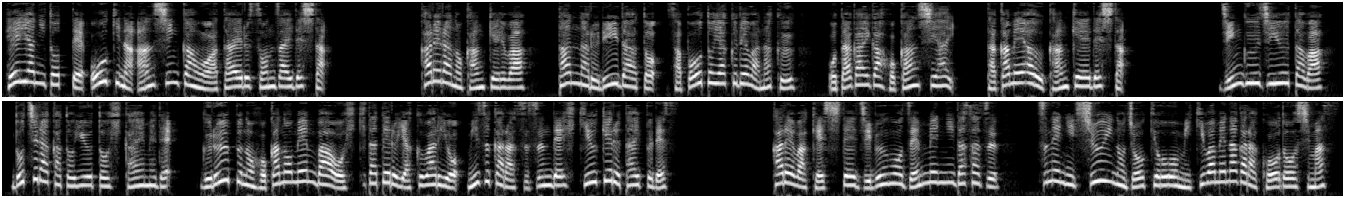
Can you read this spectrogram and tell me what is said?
平野にとって大きな安心感を与える存在でした。彼らの関係は、単なるリーダーとサポート役ではなく、お互いが補完し合い、高め合う関係でした。神宮寺勇太は、どちらかというと控えめで、グループの他のメンバーを引き立てる役割を自ら進んで引き受けるタイプです。彼は決して自分を前面に出さず、常に周囲の状況を見極めながら行動します。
